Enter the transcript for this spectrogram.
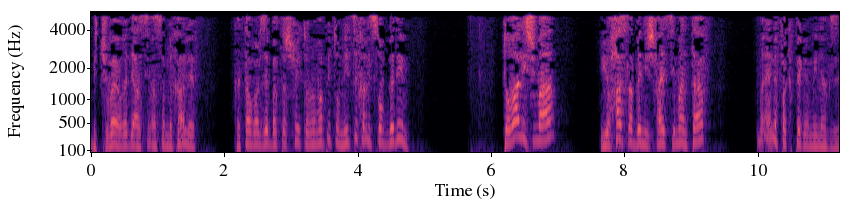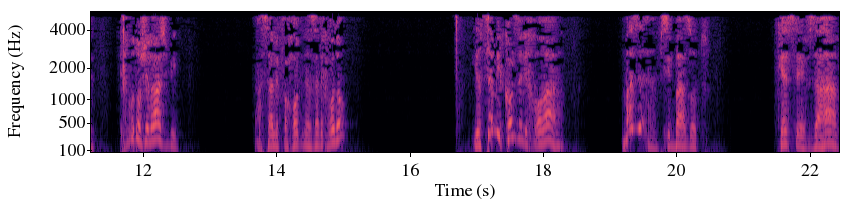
בתשובה יורד סימן ס"א, כתב על זה בתשחית, אומר, מה פתאום, מי צריכה לשרוף בגדים? תורה לשמה, יוחס לבן איש חי סימן ת', אין לפקפק ממנהג זה. לכבודו של רשב"י. עשה לפחות, נעשה לכבודו. יוצא מכל זה לכאורה, מה זה המסיבה הזאת? כסף, זהב,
